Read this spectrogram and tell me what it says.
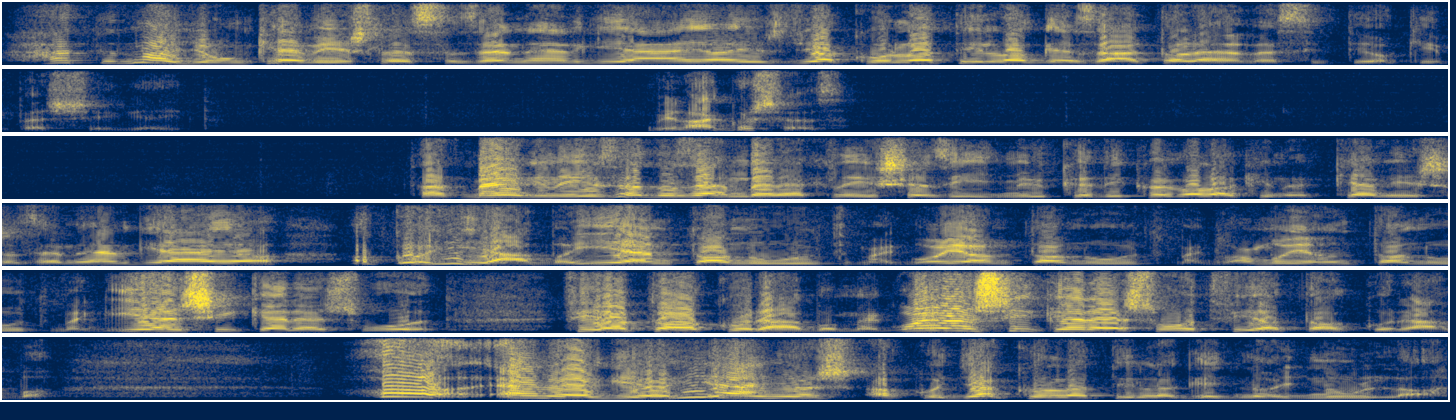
hát nagyon kevés lesz az energiája és gyakorlatilag ezáltal elveszíti a képességeit világos ez? Tehát megnézed az embereknél is ez így működik hogy valakinek kevés az energiája akkor hiába ilyen tanult meg olyan tanult meg amolyan tanult meg ilyen sikeres volt fiatal korában meg olyan sikeres volt fiatal korában ha energia hiányos akkor gyakorlatilag egy nagy nulla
